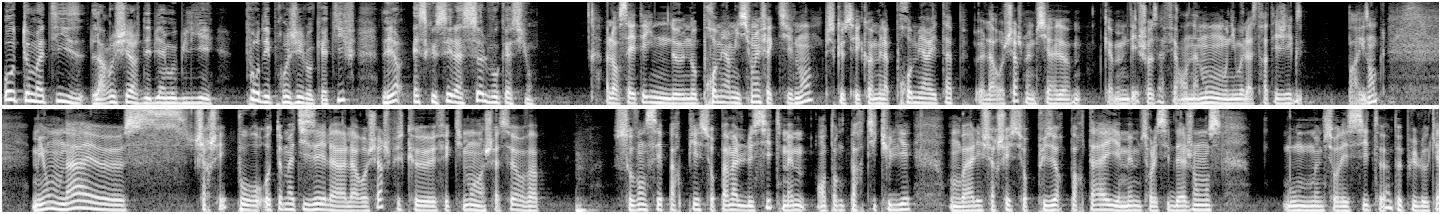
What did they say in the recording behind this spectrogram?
automatise la recherche des biens immobiliers pour des projets locatifs? D'ailleurs, est-ce que c'est la seule vocation? Alors ça a été une de nos premières missions effectivement, puisque c'est quand même la première étape la recherche, même s'il y a quand même des choses à faire en amont au niveau de la stratégie par exemple. Mais on a euh, cherché pour automatiser la, la, recherche, puisque effectivement un chasseur va souvent s'éparpiller sur pas mal de sites, même en tant que particulier, on va aller chercher sur plusieurs portails et même sur les sites d'agence ou même sur des sites un peu plus locaux.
